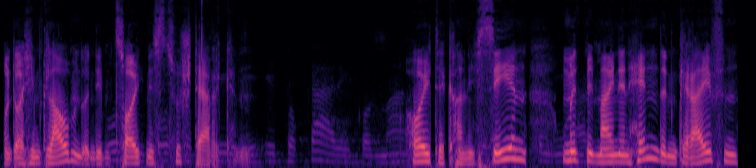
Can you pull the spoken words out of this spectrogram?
und euch im Glauben und im Zeugnis zu stärken. Heute kann ich sehen und mit meinen Händen greifen,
